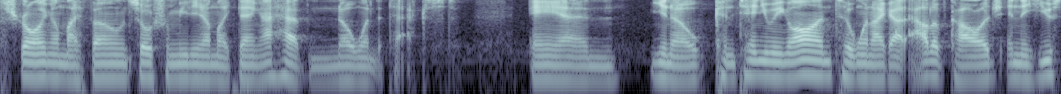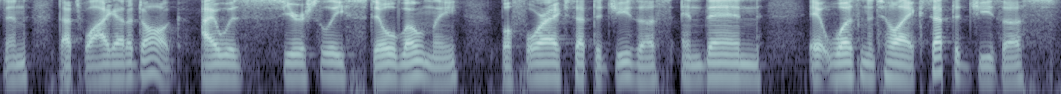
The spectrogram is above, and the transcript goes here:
scrolling on my phone, social media. I'm like, dang, I have no one to text. And you know, continuing on to when I got out of college into Houston, that's why I got a dog. I was seriously still lonely before I accepted Jesus. And then it wasn't until I accepted Jesus,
